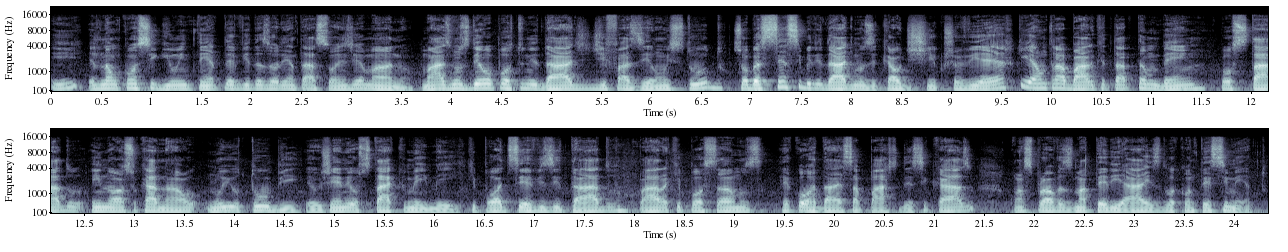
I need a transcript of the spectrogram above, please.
e ele não conseguiu o intento devido às orientações de Emmanuel, mas nos deu a oportunidade de fazer um estudo sobre a sensibilidade musical de Chico Xavier, que é um trabalho que está também postado em nosso canal no YouTube, Eugênio Eustáquio Meimei, que pode ser visitado para que possamos recordar essa parte desse caso com as provas materiais do acontecimento.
